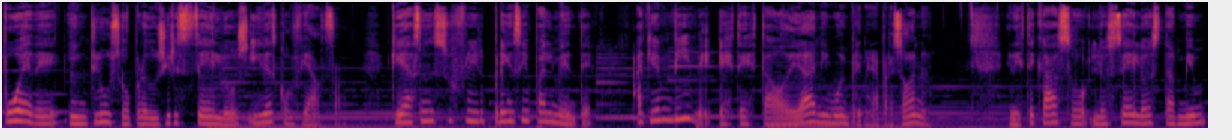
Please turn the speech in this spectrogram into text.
Puede incluso producir celos y desconfianza que hacen sufrir principalmente a quien vive este estado de ánimo en primera persona. En este caso, los celos también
